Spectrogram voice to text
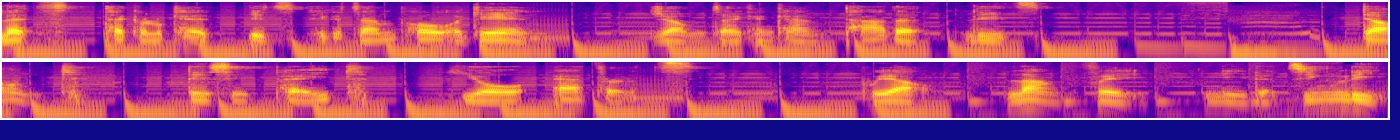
Let's take a look at its example again. again。让我们再看看它的例子。Don't dissipate your efforts. efforts。不要浪费你的精力。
